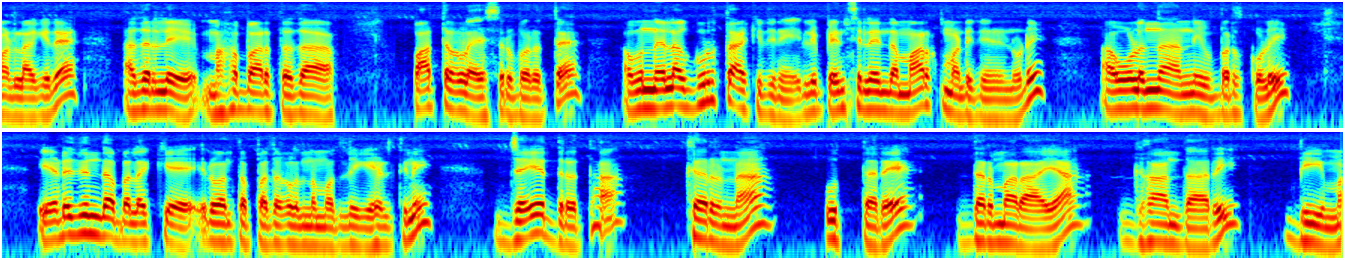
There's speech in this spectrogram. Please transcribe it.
ಮಾಡಲಾಗಿದೆ. ಅದರಲ್ಲಿ ಮಹಾಭಾರತದ ಪಾತ್ರಗಳ ಹೆಸರು ಬರುತ್ತೆ. ಅವನ್ನೆಲ್ಲ ಗುರುತು ಹಾಕಿದ್ದೀನಿ. ಇಲ್ಲಿ ಪೆನ್ಸಿಲಿಂದ ಮಾರ್ಕ್ ಮಾಡಿದ್ದೀನಿ ನೋಡಿ. ಅವುಗಳನ್ನು ನೀವು ಬರೆದುಕೊಳ್ಳಿ. ಎಡದಿಂದ ಬಲಕ್ಕೆ ಇರುವಂಥ ಪದಗಳನ್ನು ಮೊದಲಿಗೆ ಹೇಳ್ತೀನಿ. ಜಯದ್ರಥ, ಕರ್ಣ, ಉತ್ತರೆ, ಧರ್ಮರಾಯ ಗಾಂಧಾರಿ ಭೀಮ,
